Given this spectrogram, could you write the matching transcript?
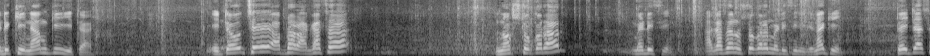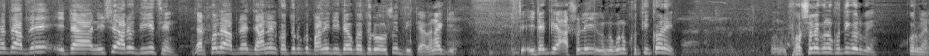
এটা কি, নাম কি এটা? এটা হচ্ছে আপনার আগাছা নষ্ট করার মেডিসিন আগাছা নষ্ট করার মেডিসিন এটা, নাকি? তো এটার সাথে আপনি এটা নিশ্চয়ই আরও দিয়েছেন, যার ফলে আপনি জানেন কতটুকু পানি দিতে হবে, কতটুকু ওষুধ দিতে হবে, নাকি? এটা কি আসলেই অন্য কোনো ক্ষতি করে? ফসলে কোনো ক্ষতি করবে? করবেন?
